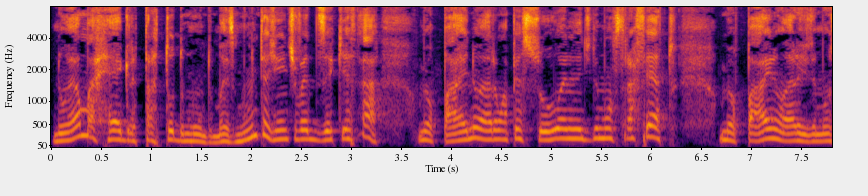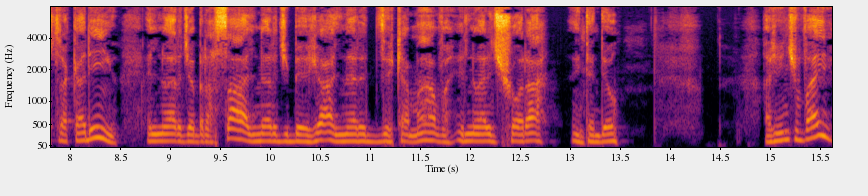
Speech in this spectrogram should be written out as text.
Não é uma regra para todo mundo, mas muita gente vai dizer que ah, o meu pai não era uma pessoa de demonstrar afeto. O meu pai não era de demonstrar carinho, ele não era de abraçar, ele não era de beijar, ele não era de dizer que amava, ele não era de chorar, entendeu? A gente vai,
